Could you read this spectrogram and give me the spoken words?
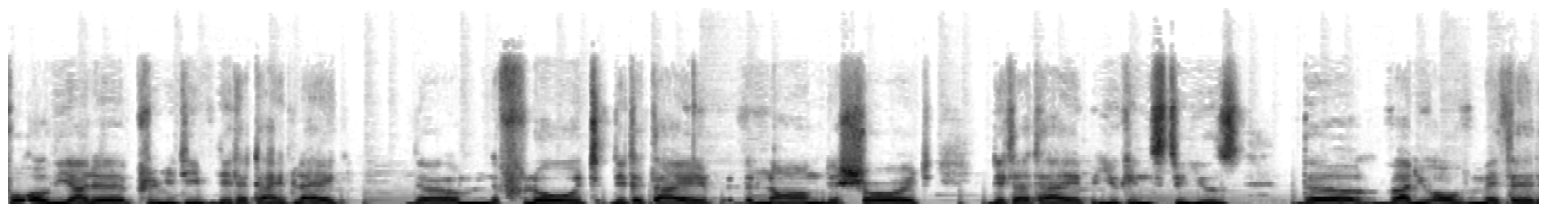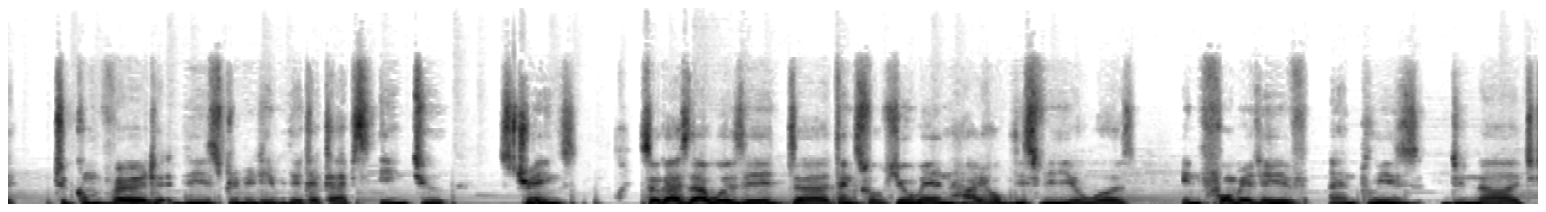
for all the other primitive data type like the um, float data type, the long, the short data type, you can still use the value of method to convert these primitive data types into strings. So guys, that was it. Uh, thanks for viewing. I hope this video was informative and please do not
